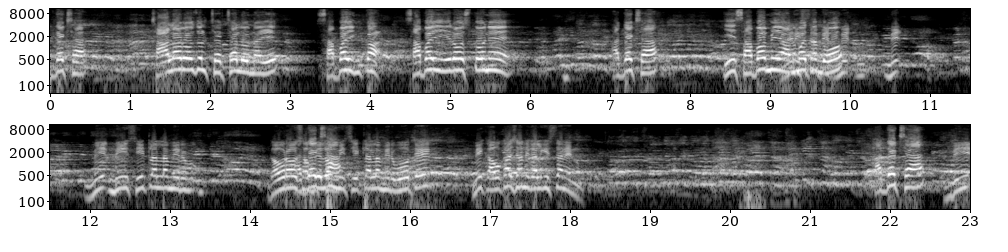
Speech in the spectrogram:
అధ్యక్ష చాలా రోజులు చర్చలు ఉన్నాయి. సభ ఇంకా సభ ఈ రోజుతోనే అధ్యక్ష ఈ సభ మీ అనుమతితో మీ- సీట్లల్లో మీరు గౌరవ. సభ్యులు మీ సీట్లలో మీరు పోతే మీకు అవకాశాన్ని కలిగిస్తా నేను అధ్యక్ష మీ-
